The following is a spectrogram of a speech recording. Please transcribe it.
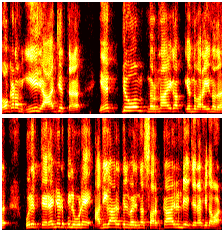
നോക്കണം ഈ രാജ്യത്ത് ഏറ്റവും നിർണായകം എന്ന് പറയുന്നത് ഒരു തെരഞ്ഞെടുപ്പിലൂടെ അധികാരത്തിൽ വരുന്ന സർക്കാരിന്റെ ജനഹിതമാണ്.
